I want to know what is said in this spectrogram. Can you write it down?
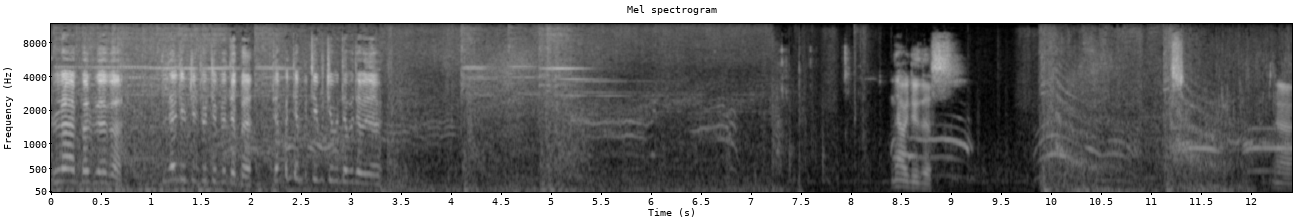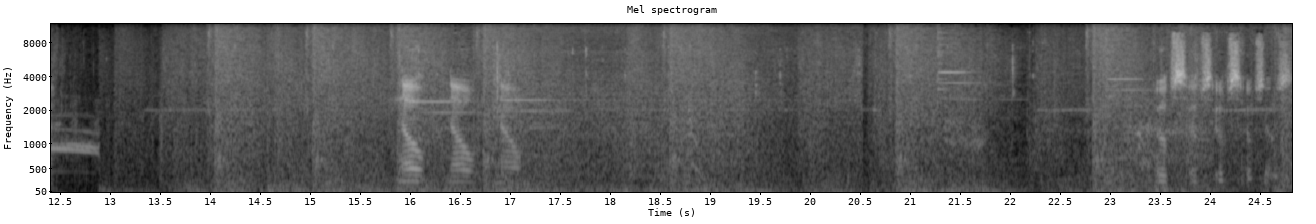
Blah, blah, blah, blah. Now we do this. Yeah. No, no, no. Oops, oops, oops, oops, oops.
